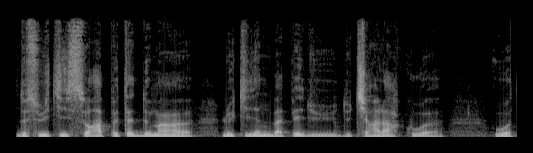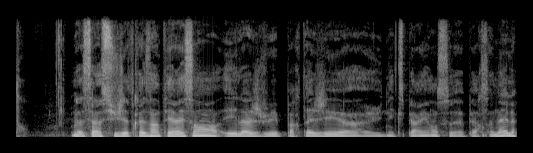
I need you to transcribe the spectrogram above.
de celui qui sera peut-être demain euh, le Kylian Mbappé du, tir à l'arc ou, euh, ou autre bah, c'est un sujet très intéressant et là je vais partager une expérience personnelle.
